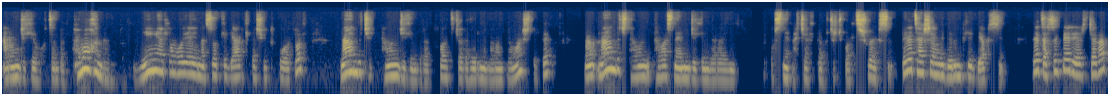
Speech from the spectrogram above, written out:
10 жилийн хугацаанд томоохон дарамт. Нийгэм ялангуяа энэ асуудлыг яаралтай шийдэхгүй бол наандж 5 жилийн дараа тохиолдож одоо 2015 он шүү дээ наандаж 5 5-аас 8 жилийн дараа энэ усны гачаалтаа учирч болцшгүй гэсэн. Тэгээ цаашаа ингэж өрөмдлээд явсан. Тэгээ засаг дээр ярьж байгаад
